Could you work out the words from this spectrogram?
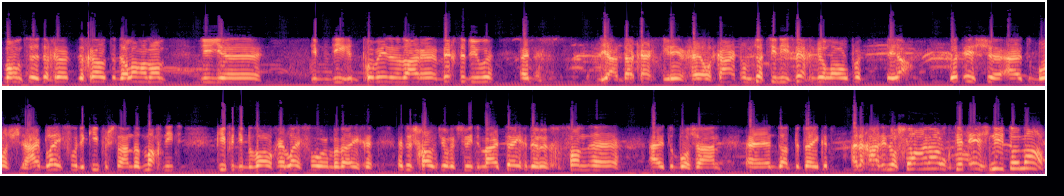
Want eh, de, de grote, de lange man, die, eh, die, die probeerde hem daar eh, weg te duwen. En ja, daar krijgt hij een gele kaart. Omdat hij niet weg wil lopen. Ja, dat is eh, uit de bos. Hij bleef voor de keeper staan. Dat mag niet. keeper die bewoog. Hij bleef voor hem bewegen. En toen schoot hem uit tegen de rug van eh, uit de bos aan. En dat betekent... En dan gaat hij nog slaan ook. Dit is niet normaal.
